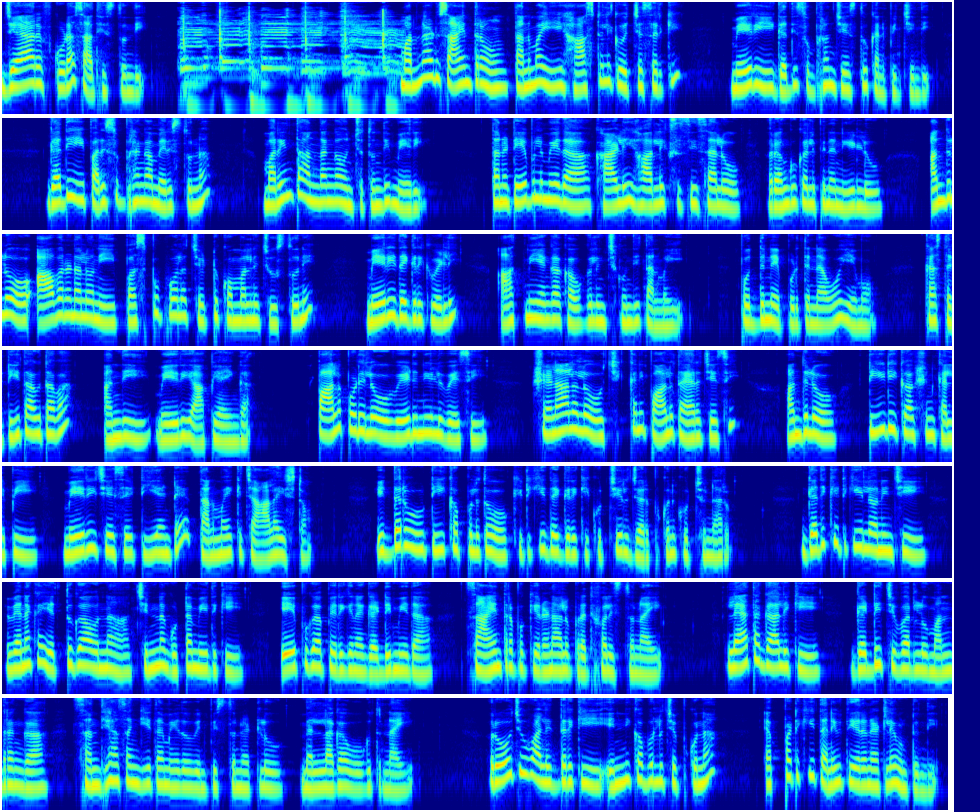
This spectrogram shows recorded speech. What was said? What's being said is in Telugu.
జేఆర్ఎఫ్ కూడా సాధిస్తుంది. మర్నాడు సాయంత్రం తన్మయి హాస్టల్కి వచ్చేసరికి మేరీ గది శుభ్రం చేస్తూ కనిపించింది. గది పరిశుభ్రంగా మెరుస్తున్నా మరింత అందంగా ఉంచుతుంది మేరీ. తన టేబుల్ మీద ఖాళీ హార్లిక్స్ సీసాలో రంగు కలిపిన నీళ్ళు అందులో ఆవరణలోని పసుపు పూల చెట్టు కొమ్మల్ని చూస్తూనే మేరీ దగ్గరికి వెళ్ళి ఆత్మీయంగా కౌగిలించుకుంది తన్మయి. పొద్దున్న ఎప్పుడు తిన్నావో ఏమో. కాస్త టీ తాగుతావా? అంది మేరీ ఆప్యాయంగా. పాలపొడిలో వేడినీళ్ళు వేసి క్షణాలలో చిక్కని పాలు తయారుచేసి అందులో టీ డికాక్షన్ కలిపి మేరీ చేసే టీ అంటే తన్మయ్యకి చాలా ఇష్టం. ఇద్దరూ టీ కప్పులతో కిటికీ దగ్గరికి కుర్చీలు జరుపుకుని కూర్చున్నారు. గది కిటికీలో నుంచి వెనక ఎత్తుగా ఉన్న చిన్న గుట్ట మీదికి ఏపుగా పెరిగిన గడ్డి మీద సాయంత్రపు కిరణాలు ప్రతిఫలిస్తున్నాయి. లేత గాలికి గడ్డి చివర్లు మంద్రంగా సంధ్యా ఏదో వినిపిస్తున్నట్లు మెల్లగా ఊగుతున్నాయి. రోజు వాళ్ళిద్దరికీ ఎన్ని కబుర్లు చెప్పుకున్నా ఎప్పటికీ తనివి తీరనట్లే ఉంటుంది.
